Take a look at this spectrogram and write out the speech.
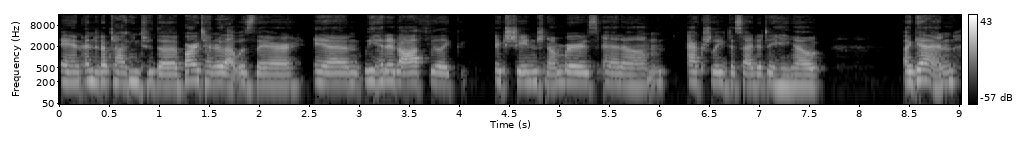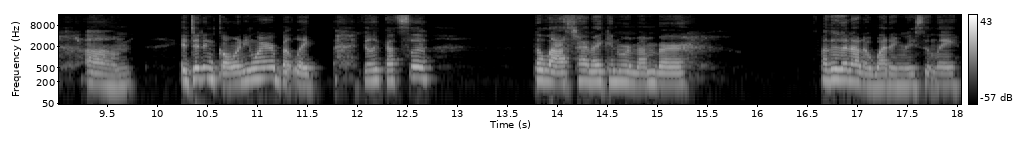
and ended up talking to the bartender that was there, and we hit it off. We like exchanged numbers and um, actually decided to hang out again. Um, it didn't go anywhere, but like I feel like that's the the last time I can remember other than at a wedding recently.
